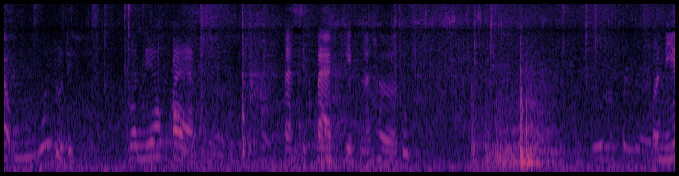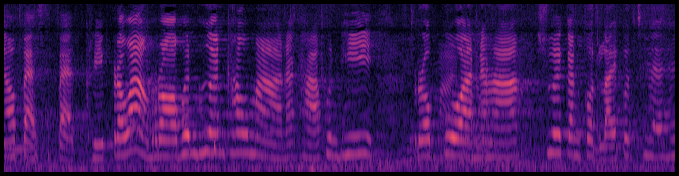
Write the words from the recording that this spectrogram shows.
วอู้ดูดิวันนี้เอาแปด88คลิปนะเธอ วันนี้เอา 88 คลิประหว่างรอเพื่อนๆเข้ามานะคะ คุณพี่ รบกวนนะคะ ช่วยกันกดไลค์กดแชร์ให้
